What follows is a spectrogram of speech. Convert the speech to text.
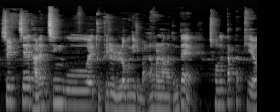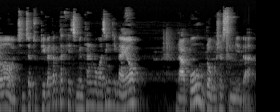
실제 다른 친구의 두피를 눌러보니 좀 말랑말랑하던데 저는 딱딱해요. 진짜 두피가 딱딱해지면 탈모가 생기나요? 라고 물어보셨습니다.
